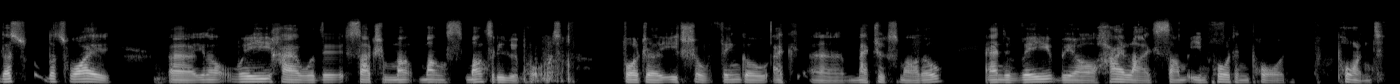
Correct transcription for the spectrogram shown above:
that's that's why uh, you know we have the, such mon- months monthly report for the each of single uh, metrics model, and we will highlight some important point point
